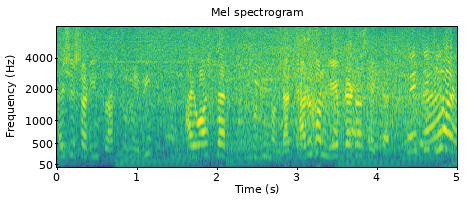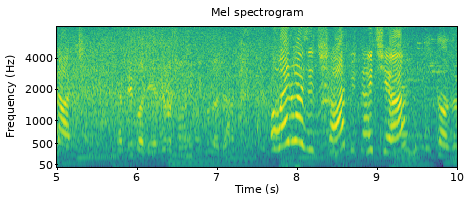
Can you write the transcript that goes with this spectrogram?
I used to study in class 2 maybe. I watched that shooting from that. Shahrukh Khan waved at us like that. Waved at you or not? Everybody, there were so many people are there. Oh, when was it shot? Which year? 2004,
